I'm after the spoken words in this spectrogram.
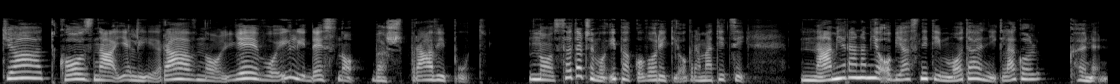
Tja, tko zna je li ravno, lijevo ili desno baš pravi put. No, sada ćemo ipak govoriti o gramatici. Namjera nam je objasniti modalni glagol können.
